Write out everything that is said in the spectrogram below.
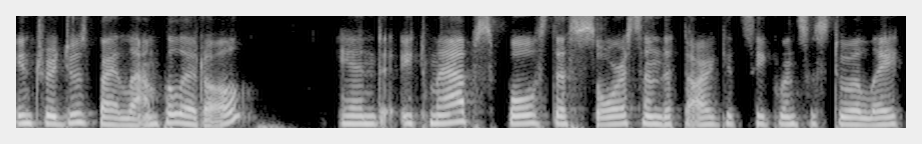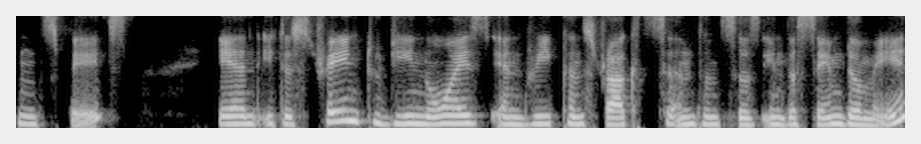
introduced by Lample et al. And it maps both the source and the target sequences to a latent space. And it is trained to denoise and reconstruct sentences in the same domain,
